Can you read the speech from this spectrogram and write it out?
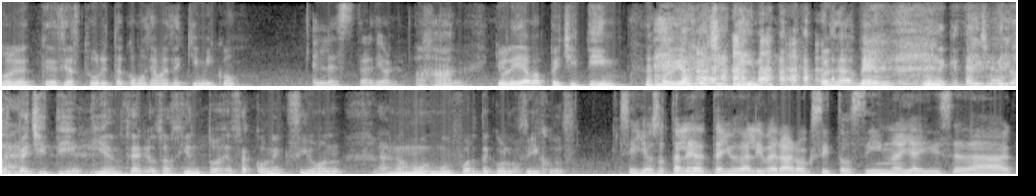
El que decías tú ahorita, ¿cómo se llama ese químico? El estradiol. Ajá. Yo le llamo pechitín. Oye, pechitín. O sea, ven, desde que están chiquitos, pechitín. Y en serio, o sea, siento esa conexión Claro. muy, muy fuerte con los hijos. Sí, y eso te, ayuda a liberar oxitocina y ahí se da,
